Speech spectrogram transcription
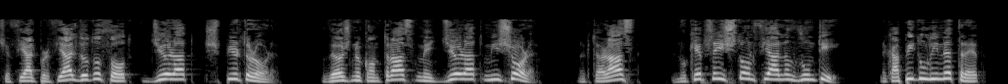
që fjalë për fjalë do të thotë gjërat shpirtërore dhe është në kontrast me gjërat mishore. Në këtë rast, nuk ke pse i shton fjalën dhunti. Në kapitullin e tretë,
